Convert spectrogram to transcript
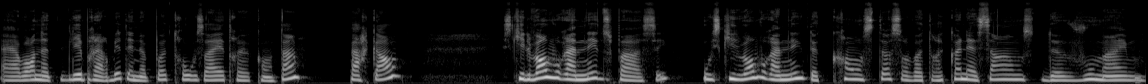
avoir notre libre arbitre et ne pas trop être content. Par contre, ce qu'ils vont vous ramener du passé ou ce qu'ils vont vous ramener de constats sur votre connaissance de vous-même,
